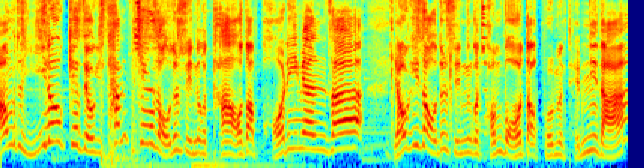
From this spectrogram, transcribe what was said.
아무튼 이렇게 해서 여기 3층에서 얻을 수 있는 거 다 얻어 버리면서 여기서 얻을 수 있는 거 전부 얻다 보면 됩니다.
